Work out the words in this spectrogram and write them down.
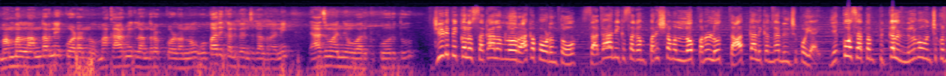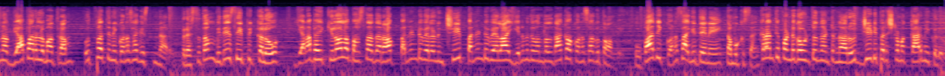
మమ్మల్ని అందరినీ కూడాను మా కార్మికులందరికి కూడాను ఉపాధి కల్పించగలరని యాజమాన్యం వారికి కోరుతూ జీడిపిక్కలు సకాలంలో రాకపోవడంతో సగానికి సగం పరిశ్రమల్లో పనులు తాత్కాలికంగా నిలిచిపోయాయి. ఎక్కువ శాతం పిక్కలు నిల్వ ఉంచుకున్న వ్యాపారులు మాత్రం ఉత్పత్తిని కొనసాగిస్తున్నారు. ప్రస్తుతం విదేశీ పిక్కలు ఎనభై కిలోల బస్తా ధర పన్నెండు వేల నుంచి పన్నెండు వేల ఎనిమిది వందల దాకా కొనసాగుతోంది. ఉపాధి కొనసాగితేనే తమకు సంక్రాంతి పండుగ ఉంటుందంటున్నారు జీడి పరిశ్రమ కార్మికులు.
